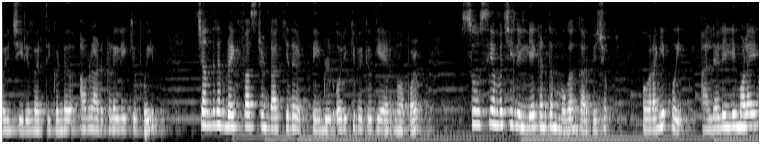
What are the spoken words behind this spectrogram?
ഒരു ചിരി വരുത്തിക്കൊണ്ട് അവൾ അടുക്കളയിലേക്ക് പോയി. ചന്ദന ബ്രേക്ക്ഫാസ്റ്റ് ഉണ്ടാക്കിയത് ടേബിൾ ഒരുക്കി വെക്കുകയായിരുന്നു അപ്പോൾ. സൂസി അമ്മച്ചി ലില്ലിയെ കണ്ടത് മുഖം കറുപ്പിച്ചു. ഉറങ്ങിപ്പോയി. അല്ലോ ലില്ലി മോളെ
